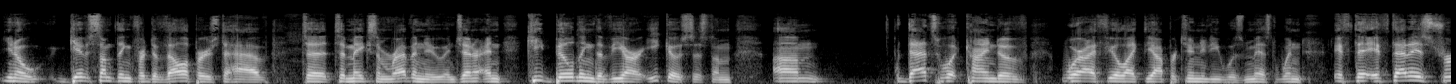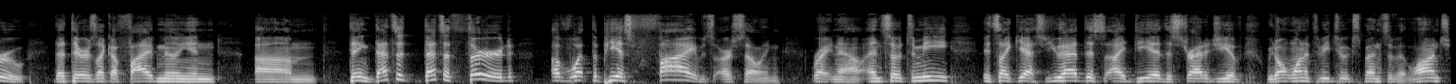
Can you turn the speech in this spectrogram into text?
you know give something for developers to have to to make some revenue and gener- and keep building the VR ecosystem um, that's what kind of where I feel like the opportunity was missed when if the if that is true that there's like a 5 million um, thing that's a that's a third of what the PS5s are selling right now. And so to me, it's like, yes, you had this idea, the strategy of we don't want it to be too expensive at launch,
